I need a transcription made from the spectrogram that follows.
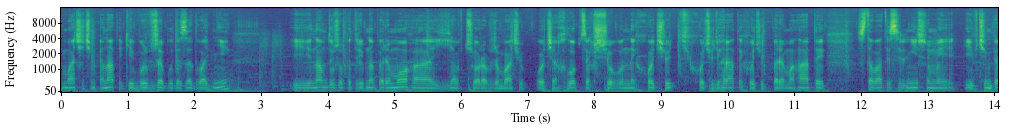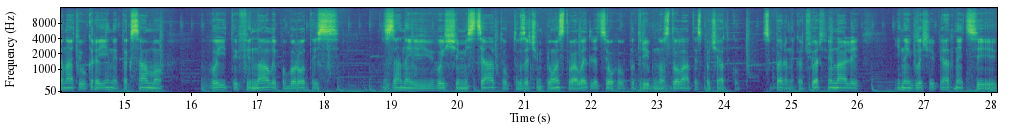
матчі чемпіонату, який вже буде за два дні. І нам дуже потрібна перемога. Я вчора вже бачив по очах хлопцях, що вони хочуть, хочуть грати, хочуть перемагати, ставати сильнішими і в чемпіонаті України так само вийти в фінал і поборотись за найвищі місця, тобто за чемпіонство, але для цього потрібно здолати спочатку суперника в чвертьфіналі. І найближчої п'ятниці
